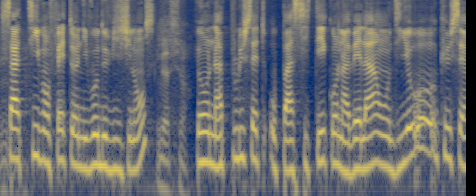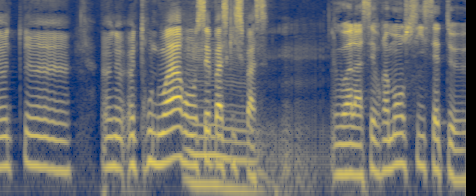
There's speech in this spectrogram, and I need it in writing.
ça active en fait un niveau de vigilance. Bien sûr. Et on n'a plus cette opacité qu'on avait là. On dit, oh, que c'est un, un, un- un trou noir, on ne sait pas ce qui se passe. Voilà, c'est vraiment aussi cette, euh,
